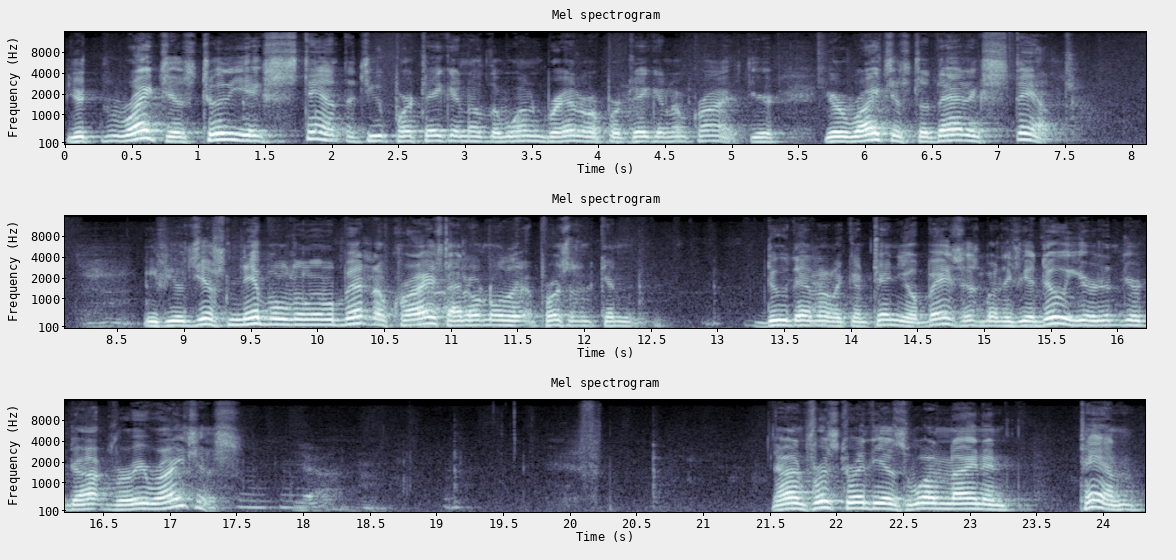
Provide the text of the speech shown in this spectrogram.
You're righteous to the extent that you've partaken of the one bread or partaken of Christ. You're, you're righteous to that extent. If you just nibbled a little bit of Christ, I don't know that a person can do that on a continual basis, but if you do, you're, you're not very righteous. Now, in 1 Corinthians 1 9 and 10,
